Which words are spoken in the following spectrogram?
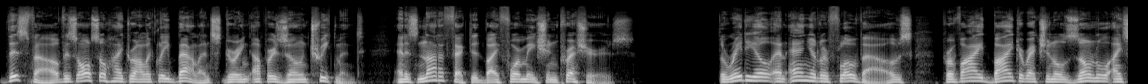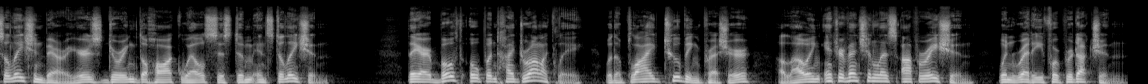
This valve is also hydraulically balanced during upper zone treatment and is not affected by formation pressures. The radial and annular flow valves provide bidirectional zonal isolation barriers during the HAWC well system installation. They are both opened hydraulically with applied tubing pressure, allowing interventionless operation when ready for production.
